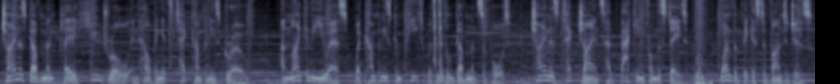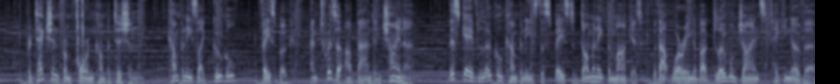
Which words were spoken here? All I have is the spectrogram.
China's government played a huge role in helping its tech companies grow. Unlike in the US, where companies compete with little government support, China's tech giants had backing from the state, one of the biggest advantages. Protection from foreign competition. Companies like Google, Facebook, and Twitter are banned in China. This gave local companies the space to dominate the market without worrying about global giants taking over.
